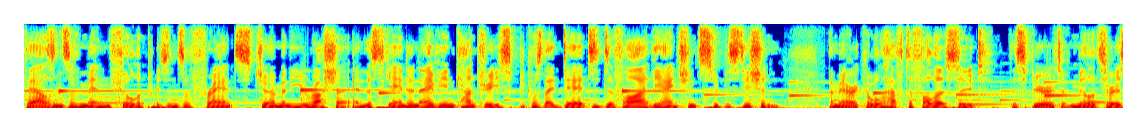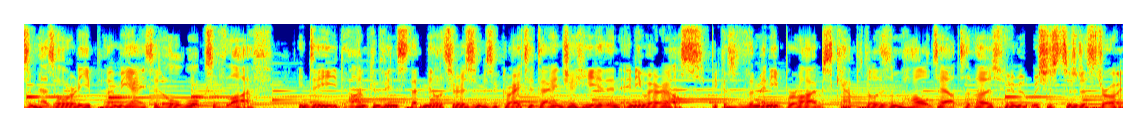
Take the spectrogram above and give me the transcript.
Thousands of men fill the prisons of France, Germany, Russia and the Scandinavian countries because they dared to defy the ancient superstition. America will have to follow suit. The spirit of militarism has already permeated all walks of life. Indeed, I am convinced that militarism is a greater danger here than anywhere else because of the many bribes capitalism holds out to those whom it wishes to destroy.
